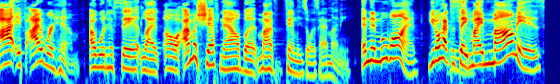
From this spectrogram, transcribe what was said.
I if I were him, I would have said like, "Oh, I'm a chef now, but my family's always had money." And then move on. You don't have to say my mom is.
